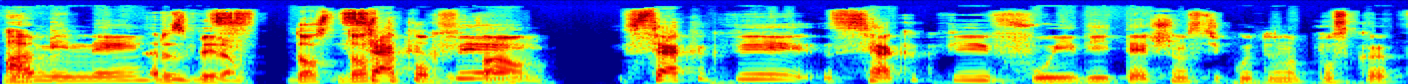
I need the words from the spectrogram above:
Но, ами не. Разбирам. Доста, доста всякакви, по-буквално. Всякакви, всякакви флуиди и течности, които напускат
